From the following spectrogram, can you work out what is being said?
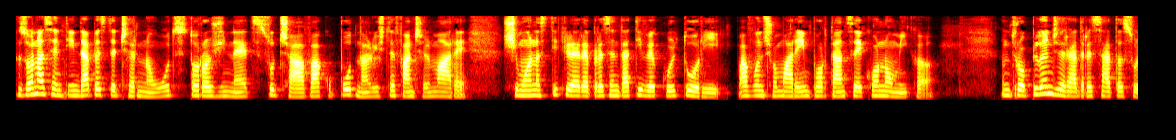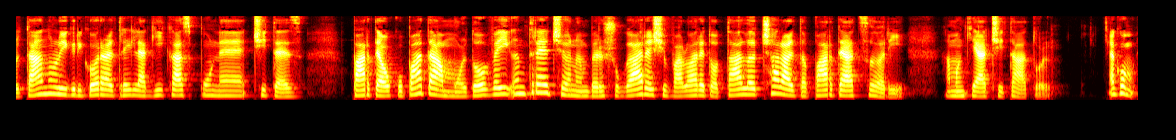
Zona se întindea peste Cernăuți, Storojineț, Suceava, cu putna lui Ștefan cel Mare și mănăstirile reprezentative culturii, având și o mare importanță economică. Într-o plângere adresată sultanului, Grigore al III-lea Ghica spune, citez, Partea ocupată a Moldovei întrece în îmbelșugare și valoare totală cealaltă parte a țării. Am încheiat citatul. Acum,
